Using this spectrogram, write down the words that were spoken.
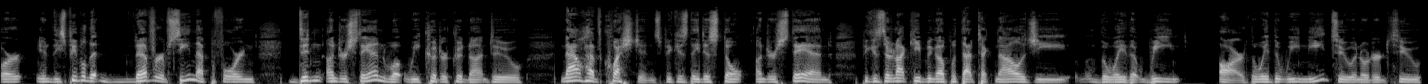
or, you know, these people that never have seen that before and didn't understand what we could or could not do now have questions because they just don't understand because they're not keeping up with that technology the way that we are, the way that we need to in order to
